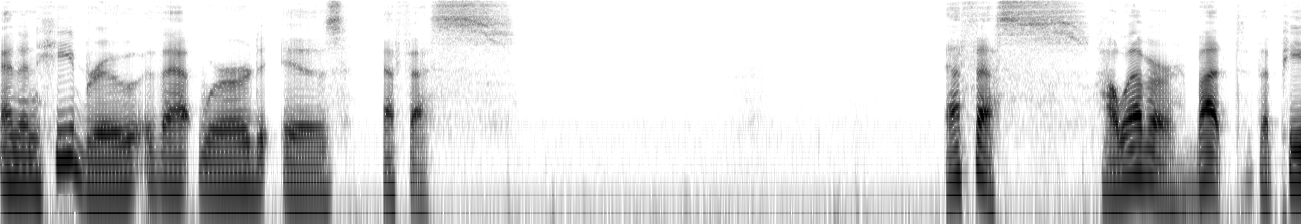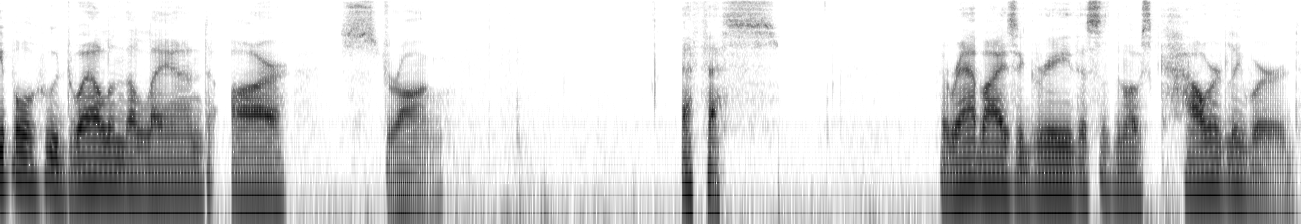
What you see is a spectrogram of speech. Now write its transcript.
And in Hebrew, that word is ephes. Ephes, however, but the people who dwell in the land are strong. Ephes. The rabbis agree this is the most cowardly word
